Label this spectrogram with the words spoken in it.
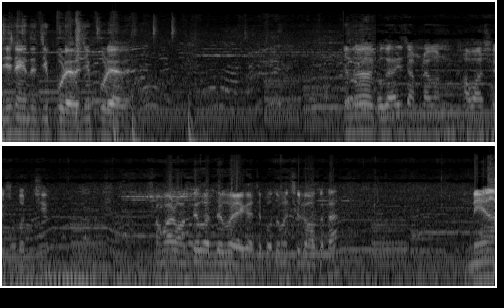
দিস না কিন্তু জিপ পড়ে যাবে জিপ পড়ে যাবে। গাইজ আমরা এখন খাওয়া শেষ করছি। সবার অর্ধেক অর্ধেক হয়ে গেছে। প্রথমে ছিল অতটা। নেহা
